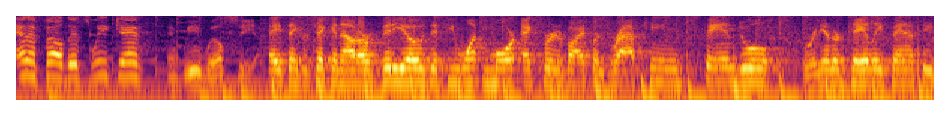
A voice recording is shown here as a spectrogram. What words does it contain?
NFL this weekend, and we will see you. Hey, thanks for checking out our videos. If you want more expert advice on DraftKings, FanDuel, or any other daily fantasy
